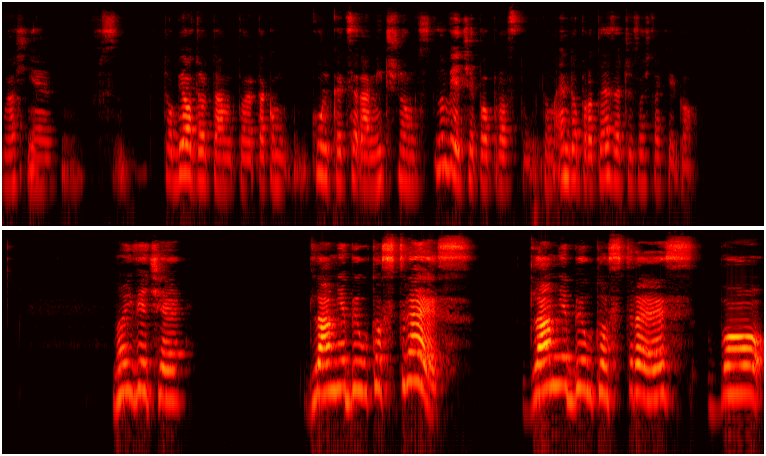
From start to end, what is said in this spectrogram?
właśnie to biodro tam, ta, taką kulkę ceramiczną, no wiecie po prostu, tą endoprotezę czy coś takiego. No i wiecie, dla mnie był to stres. Dla mnie był to stres, bo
